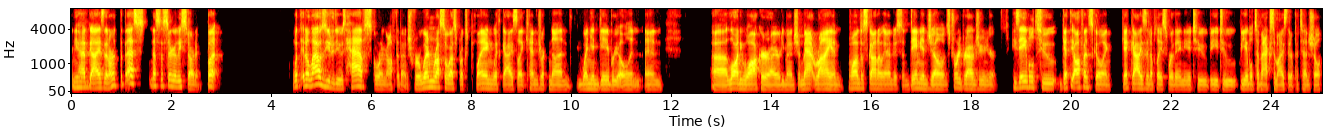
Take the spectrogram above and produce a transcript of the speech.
and you have guys that aren't the best necessarily starting. But what it allows you to do is have scoring off the bench for when Russell Westbrook's playing with guys like Kendrick Nunn, Wenyen Gabriel, and and uh, Lonnie Walker, I already mentioned, Matt Ryan, Juan Toscano Anderson, Damian Jones, Troy Brown Jr he's able to get the offense going, get guys in a place where they need to be to be able to maximize their potential.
